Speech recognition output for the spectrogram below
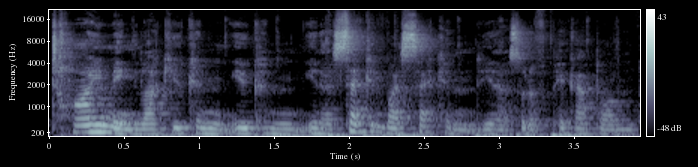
timing. Like you can you can you know second by second you know sort of pick up on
